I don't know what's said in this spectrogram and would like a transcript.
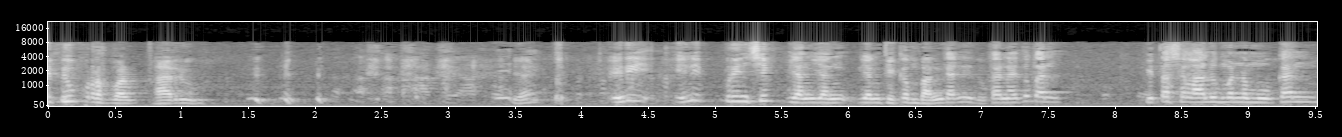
itu problem baru. ya. Ini ini prinsip yang yang yang dikembangkan itu karena itu kan kita selalu menemukan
